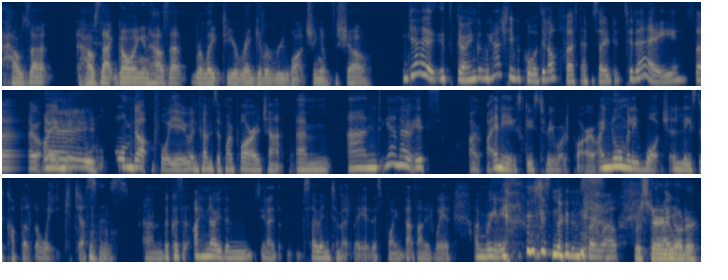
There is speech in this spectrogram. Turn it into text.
how's that? How's that going, and how's that relate to your regular rewatching of the show? Yeah, it's going good. We actually recorded our first episode today, so. I'm warmed up for you in terms of my Poirot chat. Um, and yeah, no, it's I, any excuse to rewatch Poirot. I normally watch at least a couple a week, just Mhm. as um because I know them, you know, so intimately at this point. That sounded weird. I'm really just know them so well. Restraining I- order.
